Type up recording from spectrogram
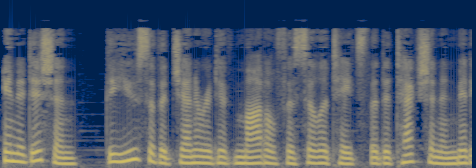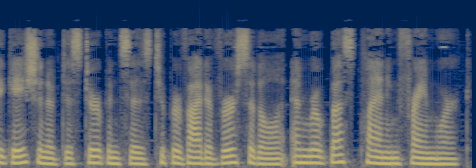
In addition, the use of a generative model facilitates the detection and mitigation of disturbances to provide a versatile and robust planning framework.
